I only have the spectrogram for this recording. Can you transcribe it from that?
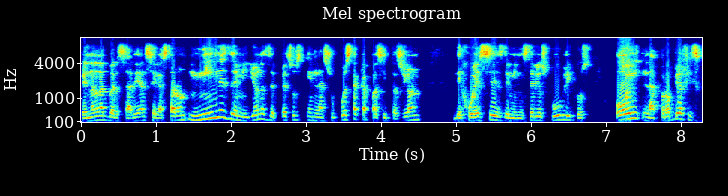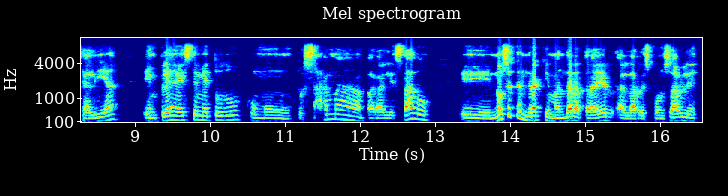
penal adversarial, se gastaron miles de millones de pesos en la supuesta capacitación de jueces, de ministerios públicos. Hoy la propia fiscalía emplea este método como pues arma para el Estado. Eh, no se tendrá que mandar a traer a la responsable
